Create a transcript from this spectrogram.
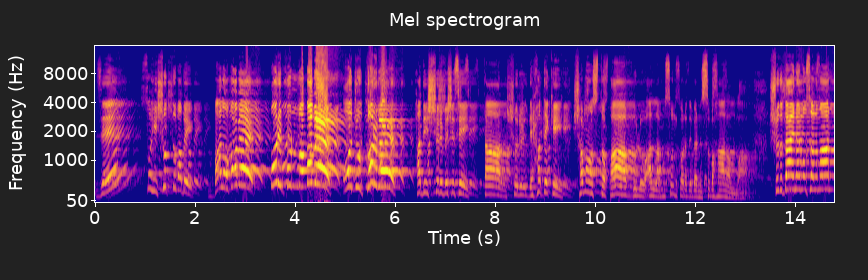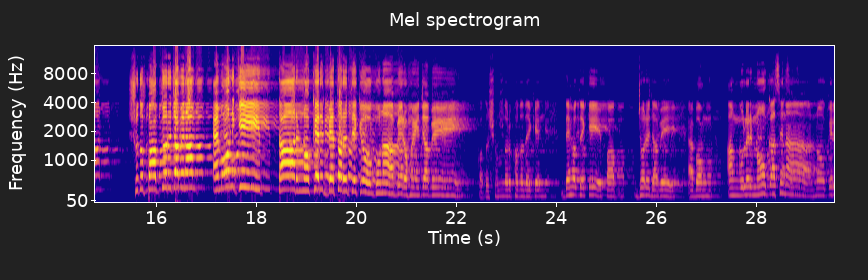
যে সহি শুদ্ধভাবে, ভালোভাবে, পরিপূর্ণভাবে অজু করবে। হাদিস শরীফ এসেছে, তার শরীর দেহ থেকে সমস্ত পাপগুলো আল্লাহ মোচন করে দেবেন, সুবহানাল্লাহ। শুধু তাই না মুসলমান, শুধু পাপ জোরে যাবে না এমন কি তার নখের ভেতর থেকেও গুনাহ বের হয়ে যাবে। কত সুন্দর কথা দেখেন, দেহ থেকে পাপ ঝরে যাবে এবং আঙ্গুলের নখ আছে না, নখের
